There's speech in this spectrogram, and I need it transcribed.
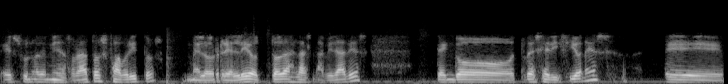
es uno de mis relatos favoritos. Me lo releo todas las Navidades. Tengo tres ediciones. Eh,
